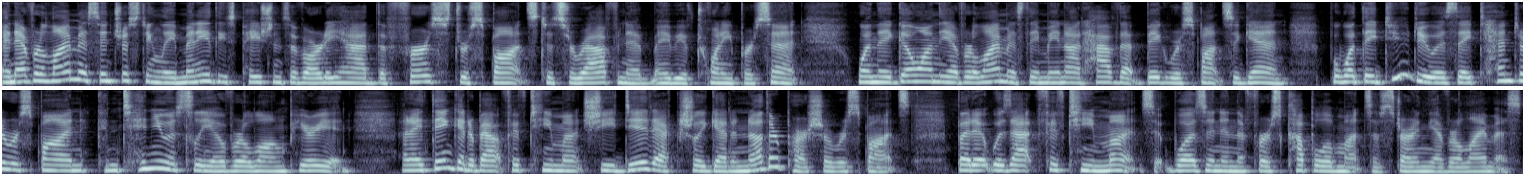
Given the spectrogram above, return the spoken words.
And everolimus, interestingly, many of these patients have already had the first response to sorafenib, maybe of 20%. When they go on the everolimus, they may not have that big response again. But what they do do is they tend to respond continuously over a long period. And I think at about 15 months, she did actually get another partial response, but it was at 15 months. It wasn't in the first couple of months of starting the everolimus.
